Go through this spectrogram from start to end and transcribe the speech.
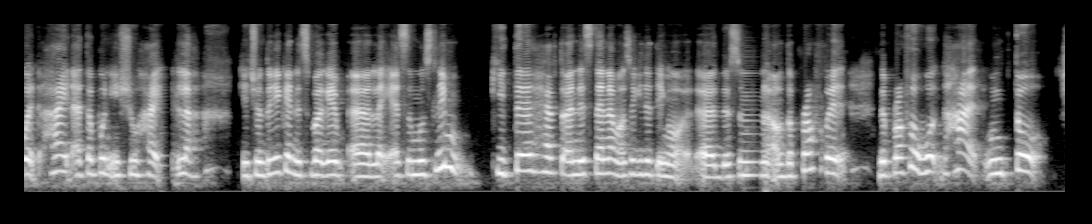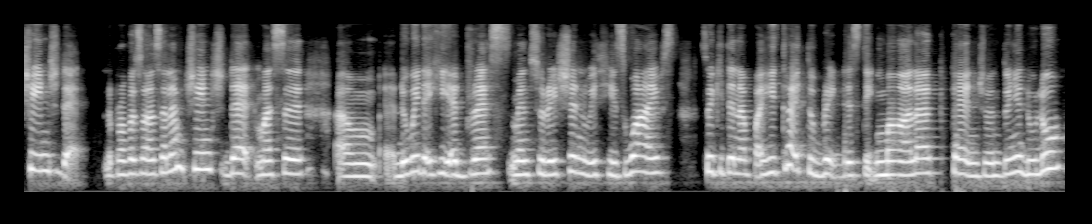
word hide ataupun isu hide lah. Okay, contohnya kan sebagai uh, like as a Muslim, kita have to understand lah maksud kita tengok uh, the sunnah of the Prophet. The Prophet worked hard untuk change that. The Prophet SAW changed that masa um, the way that he addressed menstruation with his wives. So kita nampak he tried to break the stigma lah kan. Contohnya dulu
